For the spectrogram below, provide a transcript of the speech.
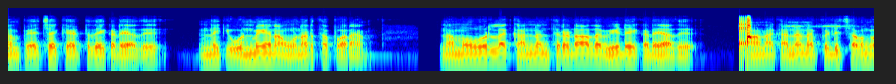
என் பேச்சை கேட்டதே கிடையாது. இன்னைக்கு உண்மையை நான் உணர்த்த போகிறேன் நம்ம ஊரில் கண்ணன் திருடாத வீடே கிடையாது. ஆனால் கண்ணனை பிடிச்சவங்க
